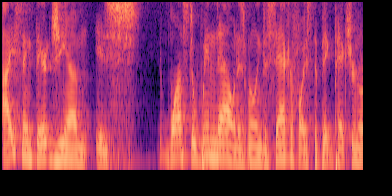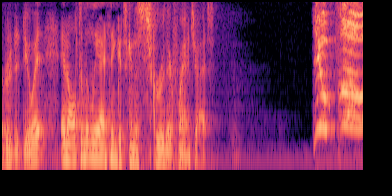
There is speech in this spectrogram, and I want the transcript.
I think their GM is wants to win now and is willing to sacrifice the big picture in order to do it. And ultimately, I think it's going to screw their franchise. You blew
